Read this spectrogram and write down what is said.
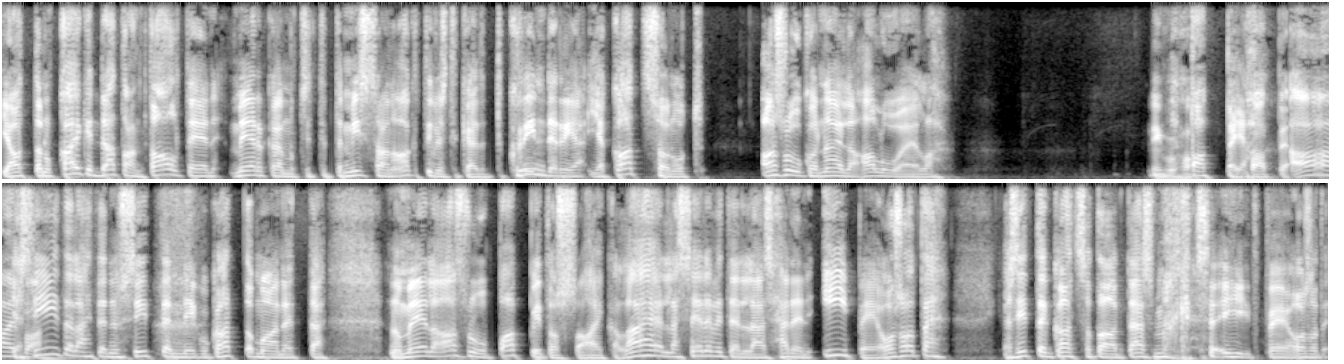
Ja ottanut kaiken datan talteen, merkannut sitten, että missä on aktiivisesti käytetty grinderiä ja katsonut, asuuko näillä alueilla Niin kuin pappeja. Pappe. Ja siitä lähtenyt sitten niin kuin katsomaan, että no meillä asuu pappi tuossa aika lähellä, selvitellään hänen IP-osoite ja sitten katsotaan täsmääkö se IP-osoite.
